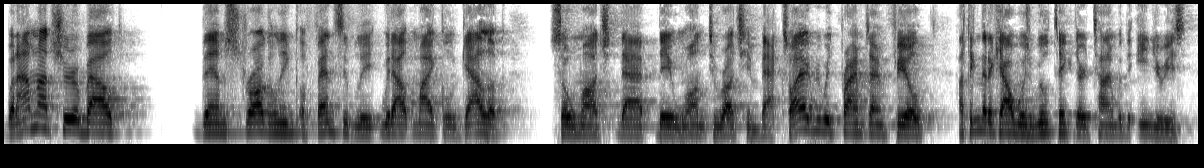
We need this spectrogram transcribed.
But I'm not sure about them struggling offensively without Michael Gallup so much that they want to rush him back. So I agree with primetime Phil. I think that the Cowboys will take their time with the injuries.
